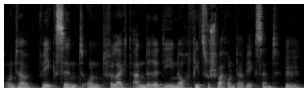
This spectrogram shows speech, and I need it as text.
unterwegs sind und vielleicht andere, die noch viel zu schwach unterwegs sind? Mhm.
